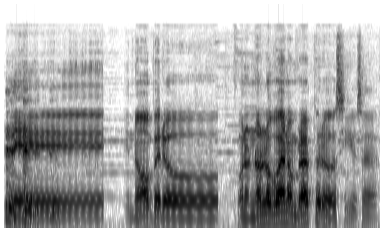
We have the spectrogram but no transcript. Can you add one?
Eh, no, pero. Bueno, no lo voy a nombrar, pero sí, o sea.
